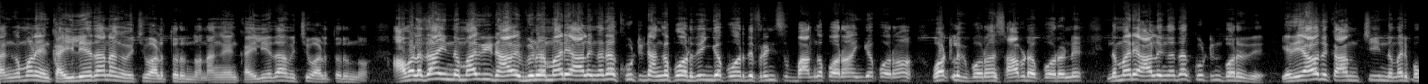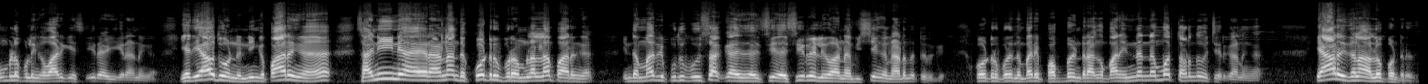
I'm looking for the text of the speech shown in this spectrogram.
தங்கமான என் கையிலே தான் நாங்கள் வச்சு வளர்த்துருந்தோம். நாங்கள் என் கையிலே தான் வச்சு வளர்த்துருந்தோம். அவளை தான் இந்த மாதிரி நான் இவன மாதிரி ஆளுங்க தான் கூட்டிட்டு அங்கே போகிறது இங்கே போகிறது ஃப்ரெண்ட்ஸ் அங்கே போகிறோம் இங்கே போகிறோம் ஹோட்டலுக்கு போகிறோம் சாப்பிட போகிறோன்னு இந்த மாதிரி ஆளுங்க தான் கூட்டின்னு போகிறது எதையாவது காமிச்சு இந்த மாதிரி பொம்பளை பிள்ளைங்க வாழ்க்கையை சீரழிக்கிறானுங்க. எதையாவது ஒன்று நீங்கள் பாருங்கள் சனி ஞாயிறான அந்த கோட்டுப்புறம்லாம் பாருங்கள் இந்த மாதிரி புது புதுசாக சீரழிவான விஷயங்கள் நடந்துட்டு இருக்கு. கோட்டுப்புறம் இந்த மாதிரி பப்புன்றாங்க. பாரு என்னென்னமோ திறந்து வச்சுருக்கானுங்க. யார் இதெல்லாம் அலோவ் பண்ணுறது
